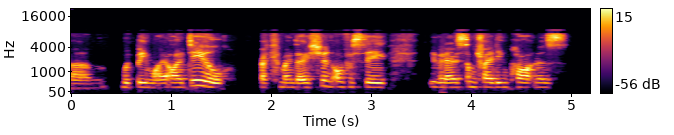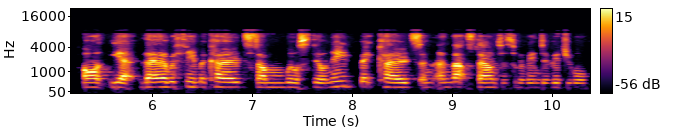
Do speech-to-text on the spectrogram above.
Um, would be my ideal recommendation. Obviously, you know, some trading partners aren't yet there with thema codes. Some will still need BIC codes, and, and that's down to sort of individual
